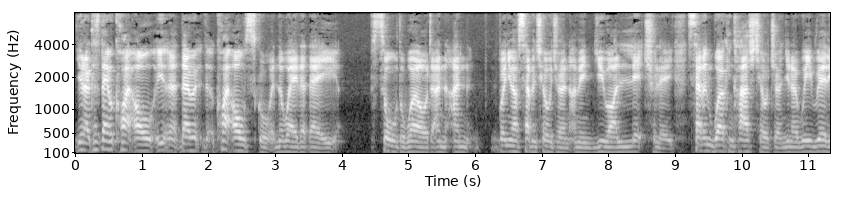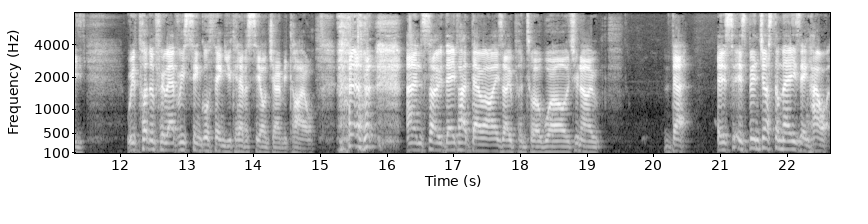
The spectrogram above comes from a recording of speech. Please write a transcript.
you know, because they were quite old. You know, they were quite old school in the way that they saw the world, and and when you have seven children, I mean, you are literally seven working class children. You know, we really. We've put them through every single thing you could ever see on Jeremy Kyle. and so they've had their eyes open to a world, you know, that it's, it's been just amazing how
